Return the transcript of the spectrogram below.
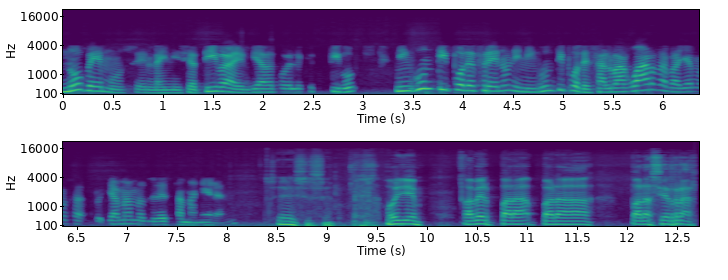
no vemos en la iniciativa enviada por el Ejecutivo ningún tipo de freno ni ningún tipo de salvaguarda, vayamos a, llamámosle de esta manera. ¿no? Sí, sí, sí. Oye, a ver, para, para para cerrar,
